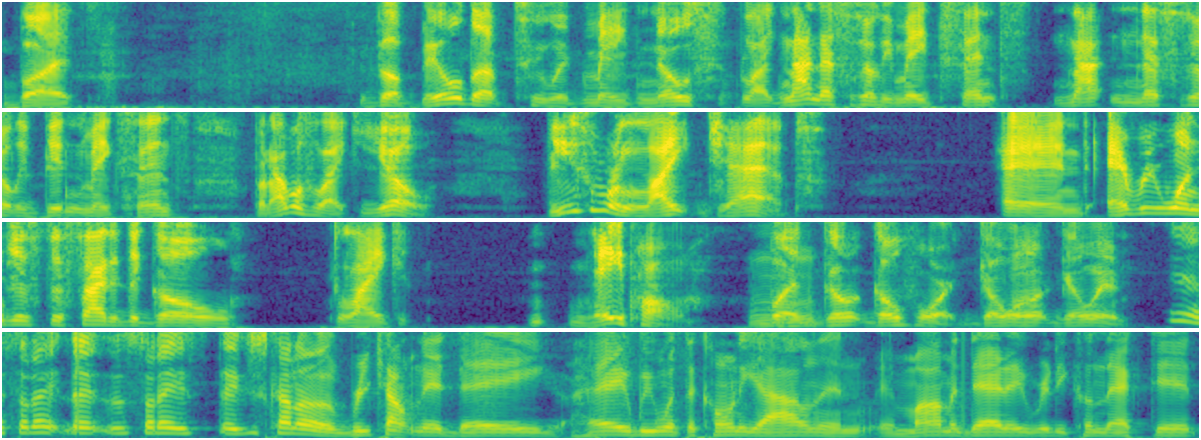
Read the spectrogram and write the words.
but the build up to it made no like not necessarily made sense, not necessarily didn't make sense, but I was like, yo, these were light jabs. And everyone just decided to go like n- napalm. But go go for it. Go on go in. Yeah, so they, they so they they just kind of recounting their day. Hey, we went to Coney Island and, and mom and daddy really connected.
